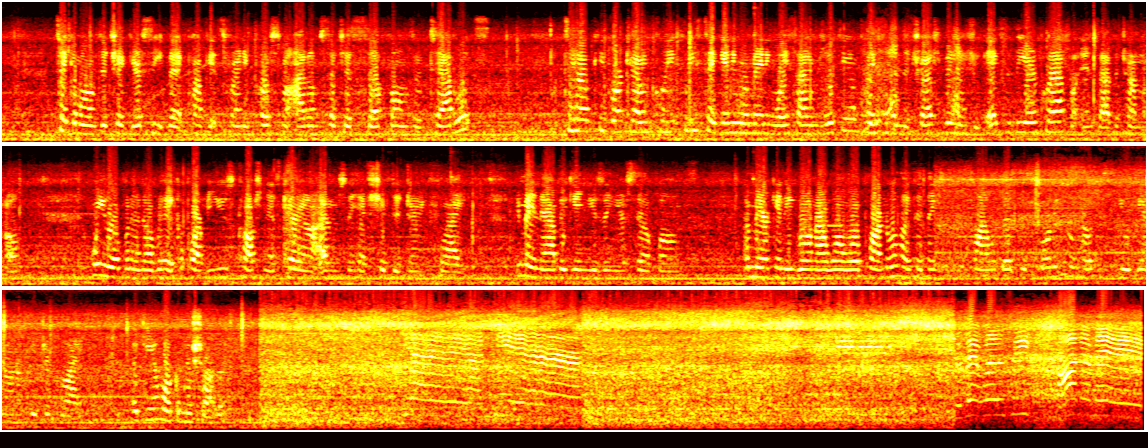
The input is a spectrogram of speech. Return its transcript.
Take a moment to check your seat back pockets for any personal items such as cell phones or tablets. To help keep our cabin clean, please take any remaining waste items with you and place them in the trash bin as you exit the aircraft or inside the terminal. When you open an overhead compartment, use caution as carry-on items may have shifted during flight. You may now begin using your cell phones. American Eagle and our oneworld partner would like to thank you for flying with us this morning and hope to see you again on a future flight. Again, welcome to Charlotte.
